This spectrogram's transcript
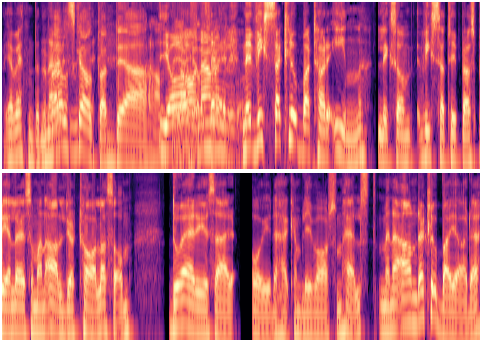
jag vet inte. När, Väl scoutad, det är han. Ja, är nej, men- när vissa klubbar tar in liksom, vissa typer av spelare som man aldrig hört talas om, då är det ju så här, oj, det här kan bli var som helst. Men när andra klubbar gör det,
